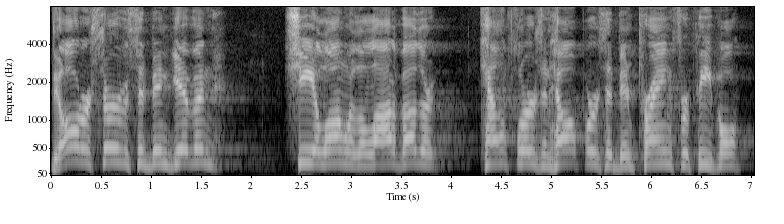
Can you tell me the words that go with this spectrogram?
The altar service had been given. She, along with a lot of other counselors and helpers, had been praying for people.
